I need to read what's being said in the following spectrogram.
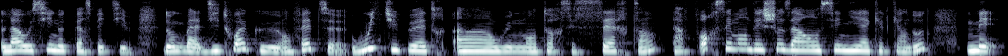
là aussi une autre perspective. Donc, bah, dis-toi que, en fait, oui, tu peux être un ou une mentor, c'est certain. Tu as forcément des choses à enseigner à quelqu'un d'autre, mais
